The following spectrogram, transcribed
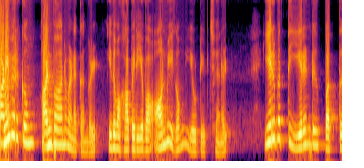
அனைவருக்கும் அன்பான வணக்கங்கள். இது மகா பெரியவா ஆன்மீகம் யூடியூப் சேனல். இருபத்தி இரண்டு பத்து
